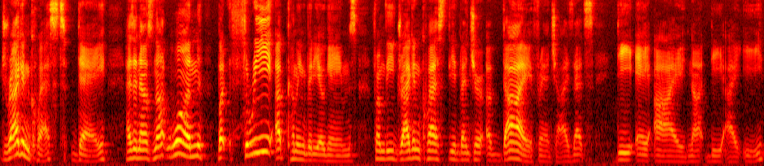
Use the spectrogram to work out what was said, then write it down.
Dragon Quest Day has announced not one, but three upcoming video games from the Dragon Quest The Adventure of Dai franchise. That's D A I, not D I E.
